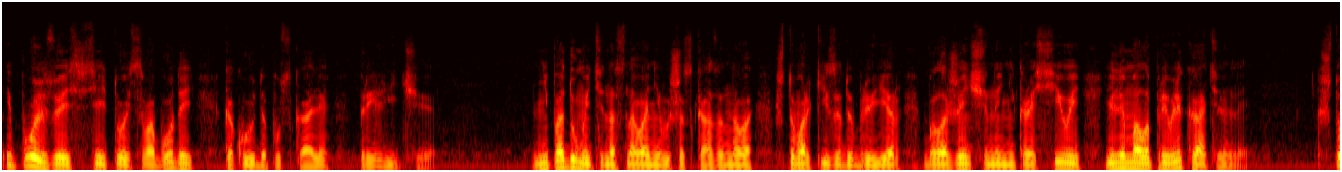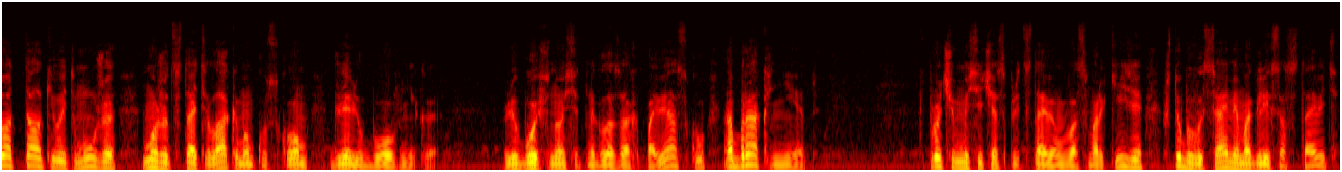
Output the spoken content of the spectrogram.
и пользуясь всей той свободой, какую допускали приличия. Не подумайте на основании вышесказанного, что маркиза де Брюер была женщиной некрасивой или малопривлекательной. Что отталкивает мужа, может стать лакомым куском для любовника. Любовь носит на глазах повязку, а брак нет. Впрочем, мы сейчас представим вас маркизе, чтобы вы сами могли составить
